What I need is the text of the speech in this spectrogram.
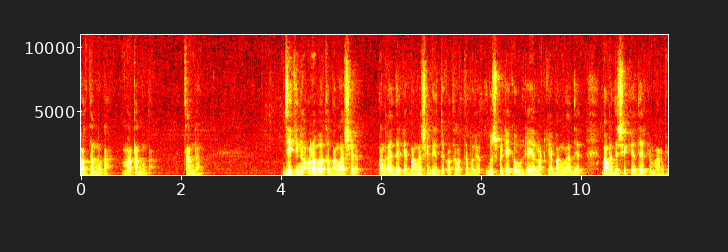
গদ্দান মোটা, মাটা মোটা চান্ডা যে কিনা অনবরত বাংলাদেশের, বাংলাদেশকে, বাংলাদেশের বিরুদ্ধে কথাবার্তা বলে, ঘুষপেটিয়াকে উল্টাইয়া লটকে বাংলাদেশ বাংলাদেশিদেরকে মারবে।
